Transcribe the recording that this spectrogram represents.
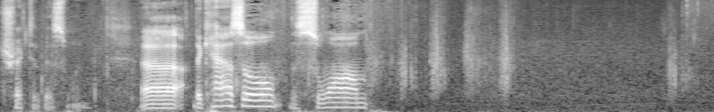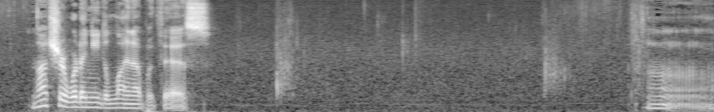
trick to this one? Uh, the castle, the swamp, I'm not sure what I need to line up with this. Uh,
